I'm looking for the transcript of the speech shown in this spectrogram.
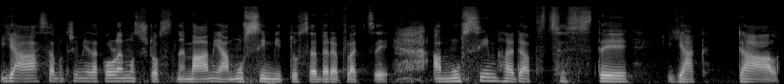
Já samozřejmě takovou možnost nemám, já musím mít tu sebereflexi a musím hledat cesty, jak dál,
